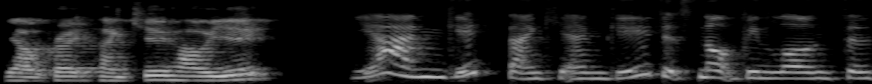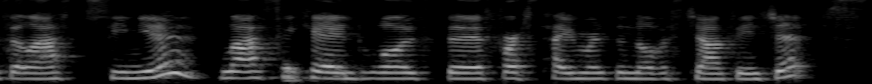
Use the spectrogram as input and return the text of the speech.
Yeah, I'm great. Thank you. How are you? Yeah, I'm good. Thank you. I'm good. It's not been long since I last seen you. Last weekend was the first timers and novice championships.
